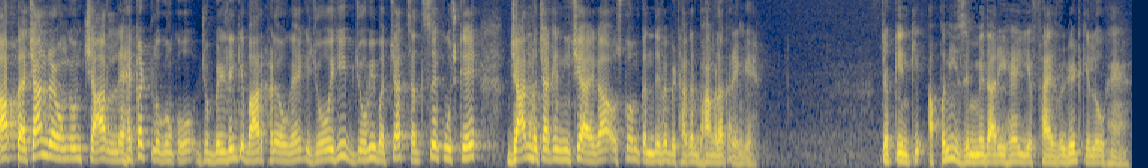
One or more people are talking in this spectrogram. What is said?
आप पहचान रहे होंगे उन चार लहकट लोगों को जो बिल्डिंग के बाहर खड़े हो गए कि जो ही, जो भी बच्चा छत से कूच के जान बचा के नीचे आएगा, उसको हम कंधे पे बिठाकर भांगड़ा करेंगे। जबकि इनकी अपनी ज़िम्मेदारी है, ये फायर ब्रिगेड के लोग हैं,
